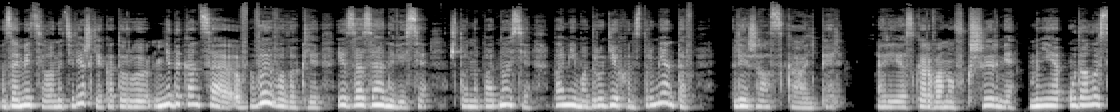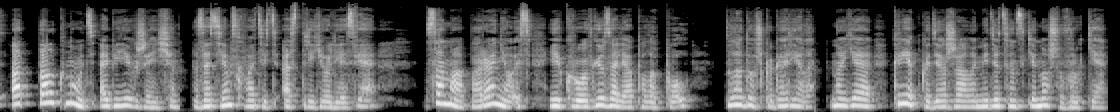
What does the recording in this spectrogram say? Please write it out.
заметила на тележке, которую не до конца выволокли из-за занавеси, что на подносе, помимо других инструментов, лежал скальпель. Резко рванув к ширме, мне удалось оттолкнуть обеих женщин, затем схватить острие лезвия. Сама поранилась и кровью заляпала пол. Ладошка горела, но я крепко держала медицинский нож в руке.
